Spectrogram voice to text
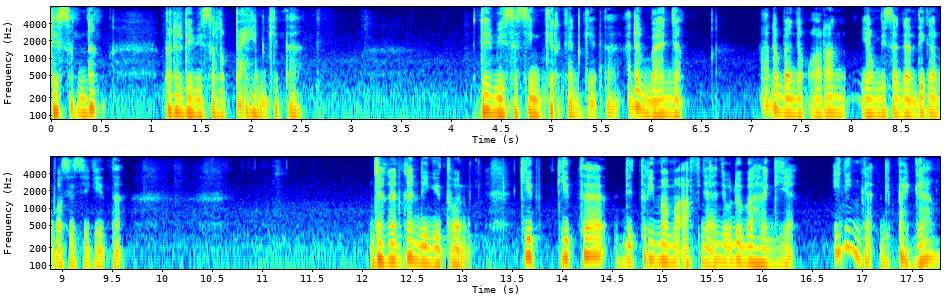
Dia seneng. Padahal dia bisa lepain kita. Dia bisa singkirkan kita. Ada banyak. Ada banyak orang yang bisa gantikan posisi kita jangankan digituan kita diterima maafnya aja udah bahagia. Ini enggak dipegang.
